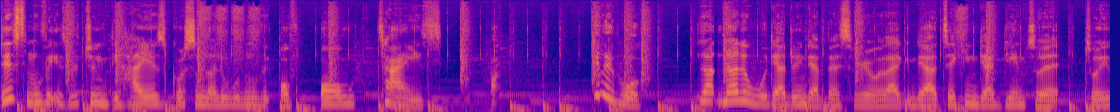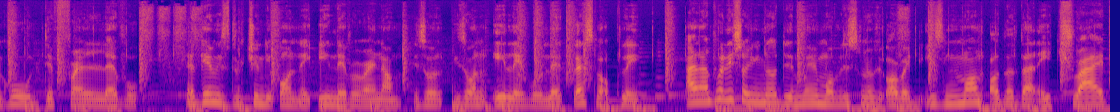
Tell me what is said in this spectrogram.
This movie is literally the highest grossing Nollywood movie of all times. You people, not Nollywood, they are doing their best real. Like they are taking their game to a to a whole different level. Their game is literally on a A level right now. It's on it's on A level. Let let's not play. And I'm pretty sure you know the name of this movie already is none other than a tribe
